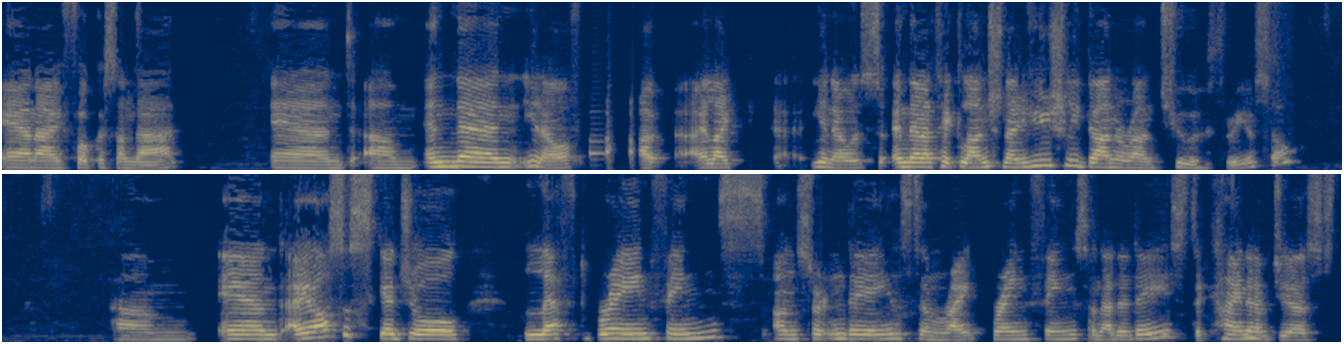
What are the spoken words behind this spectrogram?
and I focus on that. And um, and then you know, I, I like you know, and then I take lunch, and I'm usually done around two or three or so. Um, and I also schedule left brain things on certain days and right brain things on other days to kind of just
